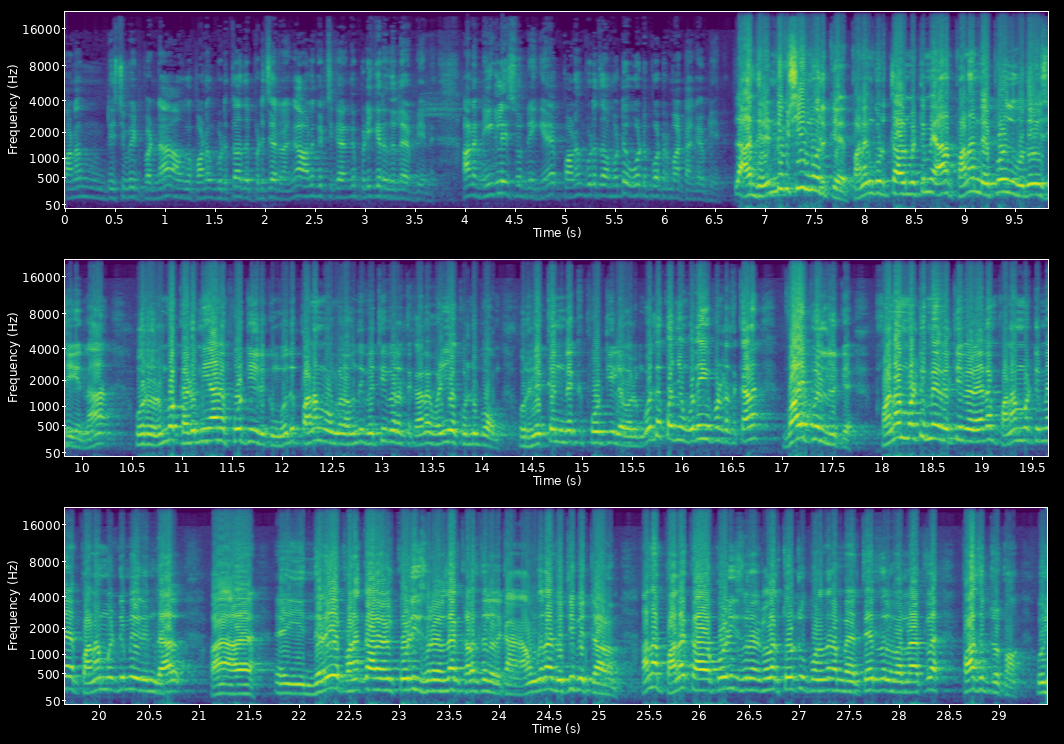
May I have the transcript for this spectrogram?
பணம் டிஸ்ட்ரிபியூட் பண்ணா அவங்க பணம் கொடுத்தா அதை பிடிச்சிடுறாங்க. ஆளுங்கட்சிக்காரங்க பிடிக்கிறது இல்லை அப்படின்னு. ஆனா நீங்களே சொல்றீங்க பணம் கொடுத்தா மட்டும் ஓட்டு போட மாட்டாங்க அப்படின்னு. இல்ல அது ரெண்டு விஷயமும் இருக்கு. பணம் கொடுத்தால் மட்டுமே ஆனால் பணம் எப்பொழுது உதவி செய்யும்னா ஒரு ரொம்ப கடுமையான போட்டி இருக்கும்போது பணம் உங்களை வந்து வெற்றி பெறத்துக்கான வழியை கொண்டு போகும். ஒரு நெக் அண்ட் நெக் போட்டியில் வரும்போது கொஞ்சம் உதவி பண்ணுறதுக்கான வாய்ப்புகள் இருக்கு. பணம் மட்டுமே வெற்றி பெற பணம் மட்டுமே பணம் மட்டுமே இருந்தால் நிறைய பணக்காரர்கள் கோடீஸ்வரர்கள் தான் களத்தில் இருக்காங்க. அவங்க தான் வெற்றி பெற்றாலும். ஆனால் பல க கோடீஸ்வரர்கள்லாம் தோற்று போனதை நம்ம தேர்தல் வரலாற்றில் பார்த்துட்டு இருக்கோம் ஒரு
